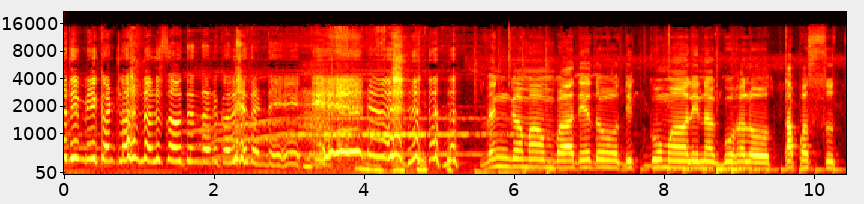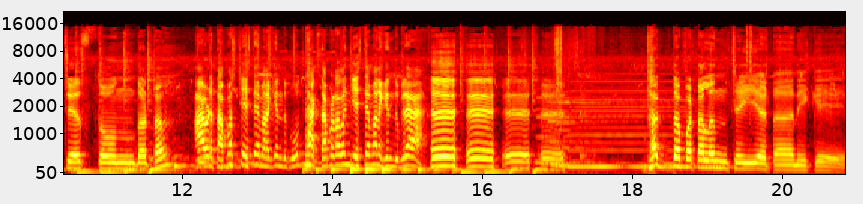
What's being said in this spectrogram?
అది మీ కంట్లో నలుసు అవుతుందనుకోలేదండి. వెంగమాంబ అదేదో దిక్కుమాలిన గుహలో తపస్సు చేస్తోందట. ఆవిడ తపస్సు చేస్తే మనకెందుకు? దగ్ధపడలం చేస్తే మనకెందుకురా? దగ్ధపటలం చెయ్యటానికే.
